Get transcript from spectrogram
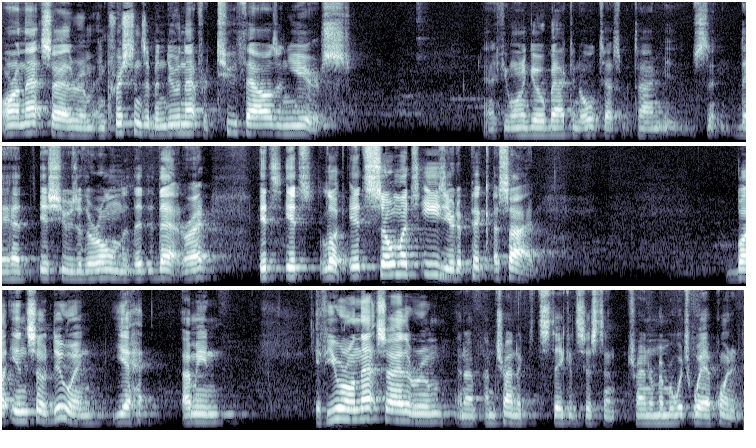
or on that side of the room, and Christians have been doing that for 2,000 years. And if you want to go back in Old Testament time, they had issues of their own that they did that, right? It's, it's, look, it's so much easier to pick a side. But in so doing, you, I mean, if you were on that side of the room, and I'm, I'm trying to stay consistent, trying to remember which way I pointed.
